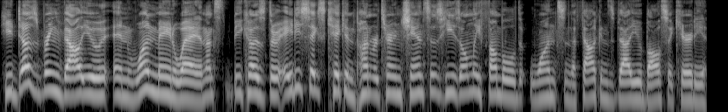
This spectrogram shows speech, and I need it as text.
he does bring value in one main way, and that's because through 86 kick and punt return chances, he's only fumbled once, and the Falcons value ball security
